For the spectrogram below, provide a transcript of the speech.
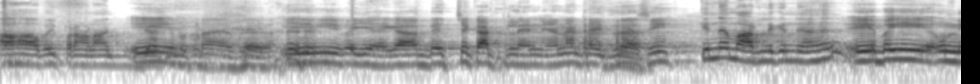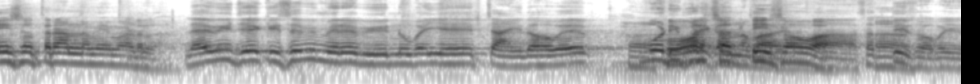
ਆਹਾ ਬਈ ਪੁਰਾਣਾ ਜੱਟ ਖੜਾਇਆ ਪਿਆ। ਇਹ ਵੀ ਬਈ ਹੈਗਾ ਵਿੱਚ ਕੱਟ ਲੈਣੇ ਆ ਨਾ ਟਰੈਕਟਰ ਅਸੀਂ। ਕਿੰਨੇ ਮਾਡਲ ਕਿੰਨੇ ਆ ਇਹ? ਇਹ ਬਈ 1993 ਮਾਡਲ ਲੈ ਵੀ ਜੇ ਕਿਸੇ ਵੀ ਮੇਰੇ ਵੀਰ ਨੂੰ ਬਈ ਇਹ ਚਾਹੀਦਾ ਹੋਵੇ ਮੋਡੀਫਾਈ ਕਰਨਾ 3700 ਆ। ਹਾਂ 3700 ਬਈ।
